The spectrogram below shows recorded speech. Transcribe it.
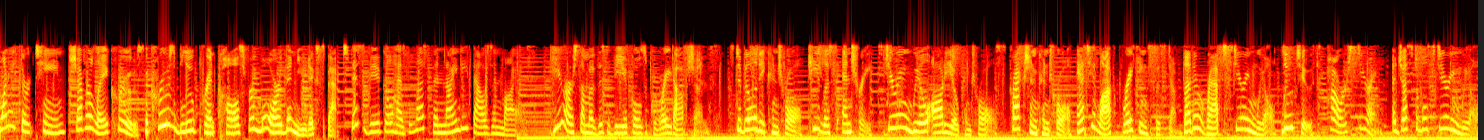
2013 Chevrolet Cruze. The Cruze blueprint calls for more than you'd expect. This vehicle has less than 90,000 miles. Here are some of this vehicle's great options. Stability control, keyless entry, steering wheel audio controls, traction control, anti-lock braking system, leather wrapped steering wheel, Bluetooth, power steering, adjustable steering wheel,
